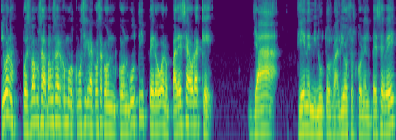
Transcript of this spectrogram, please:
y bueno, pues vamos a, vamos a ver cómo, cómo sigue la cosa con, con Guti, pero bueno, parece ahora que ya tiene minutos valiosos con el PSB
